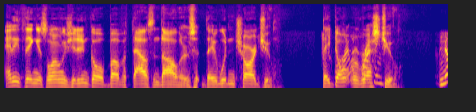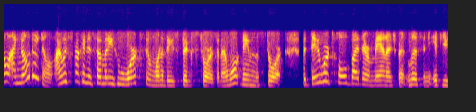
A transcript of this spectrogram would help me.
anything as long as you didn't go above a thousand dollars. They wouldn't charge you. They don't was arrest talking- you. No, I know they don't. I was talking to somebody who works in one of these big stores, and I won't name the store, but they were told by their management, listen, if you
